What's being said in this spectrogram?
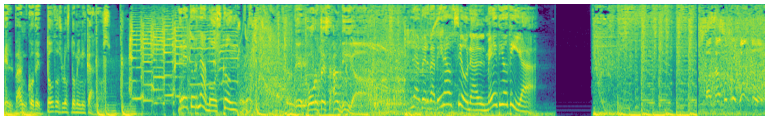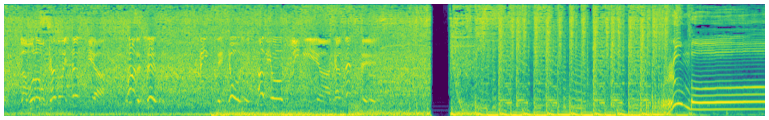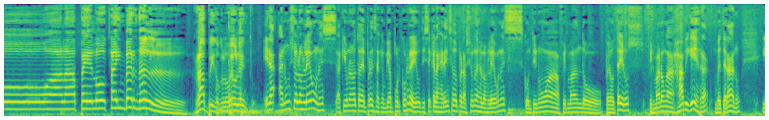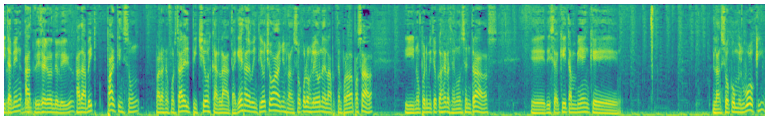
el banco de todos los dominicanos. Retornamos con Deportes al día. la verdadera opción al mediodía. Batazo profundo. La bola buscando distancia. Puede ser. Sí, señores. Adiós. Línea candente. Rumbo pelota invernal. Rápido, que lo veo lento. Era anuncio a los Leones, aquí una nota de prensa que envían por correo, dice que la gerencia de operaciones de los Leones continúa firmando peloteros, firmaron a Javi Guerra, un veterano, y también a, Liga. David Parkinson para reforzar el picheo escarlata. Guerra de 28 años lanzó con los Leones la temporada pasada y no permitió carreras en 11 entradas. Eh, dice aquí también que lanzó con Milwaukee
